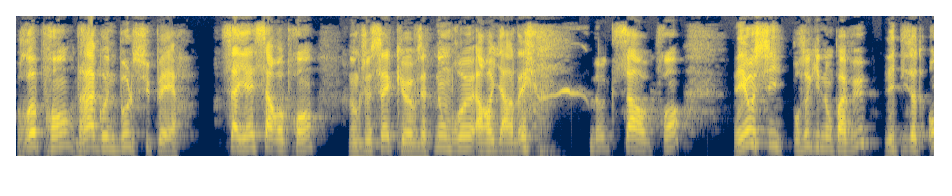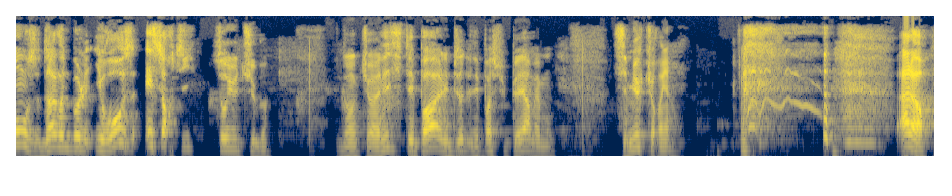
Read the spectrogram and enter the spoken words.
reprend Dragon Ball Super. Ça y est, ça reprend. Donc je sais que vous êtes nombreux à regarder. Donc ça reprend. Et aussi, pour ceux qui ne l'ont pas vu, l'épisode 11 de Dragon Ball Heroes est sorti sur YouTube. Donc euh, n'hésitez pas, l'épisode n'était pas super, mais bon, c'est mieux que rien. Alors,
